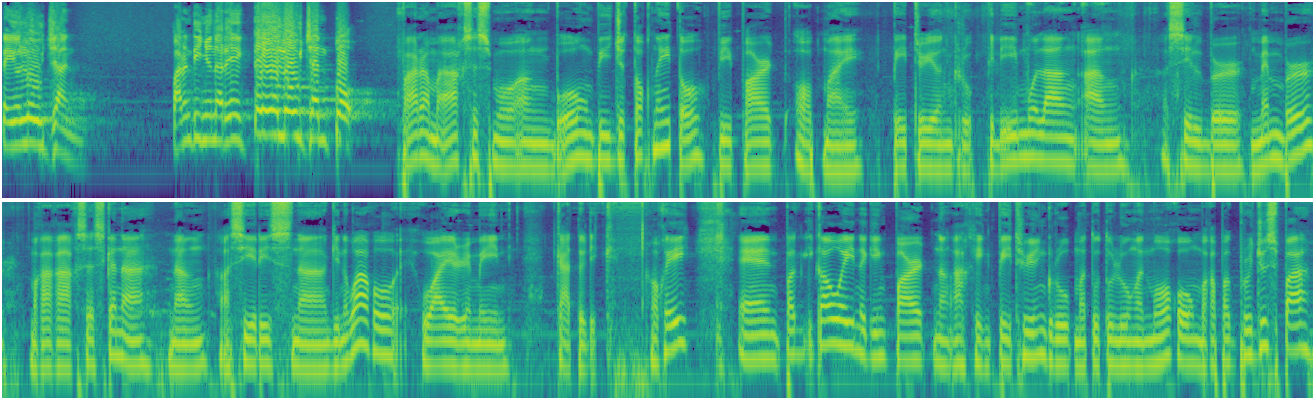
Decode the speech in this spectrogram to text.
Theologian. Parang hindi nyo narinig, theologian po. Para ma-access mo ang buong video talk na ito, be part of my Patreon group. Piliin mo lang ang uh, silver member, makaka-access ka na ng uh, series na ginawa ko, Why Remain Catholic. Okay? And pag ikaw ay naging part ng aking Patreon group, matutulungan mo akong makapag-produce pa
